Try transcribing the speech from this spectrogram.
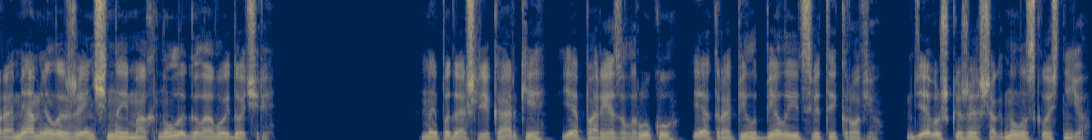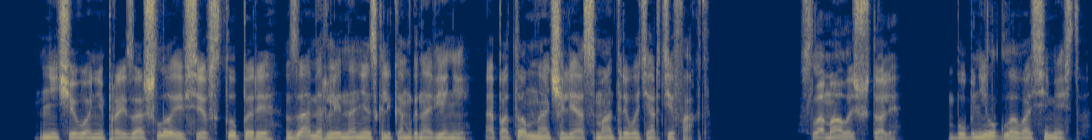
Промямлила женщина и махнула головой дочери. Мы подошли к арке, я порезал руку и окропил белые цветы кровью. Девушка же шагнула сквозь нее. Ничего не произошло, и все в ступоре замерли на несколько мгновений, а потом начали осматривать артефакт. «Сломалось, что ли?» – бубнил глава семейства.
